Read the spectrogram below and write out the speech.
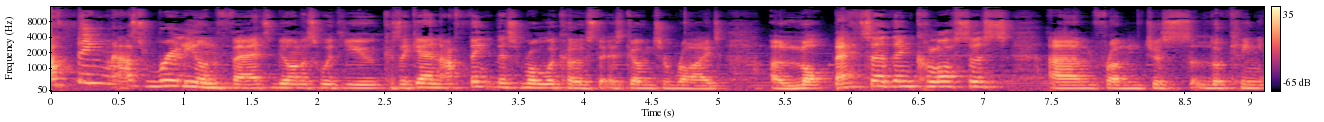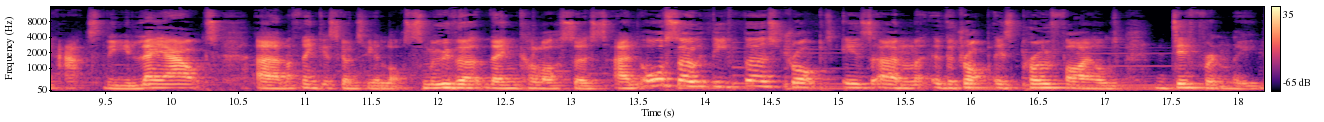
I think that's really unfair, to be honest with you, because again, I think this roller coaster is going to ride a lot better than Colossus um, from just looking at the layout. Um, I think it's going to be a lot smoother than Colossus. And also the first drop is um, the drop is profiled differently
